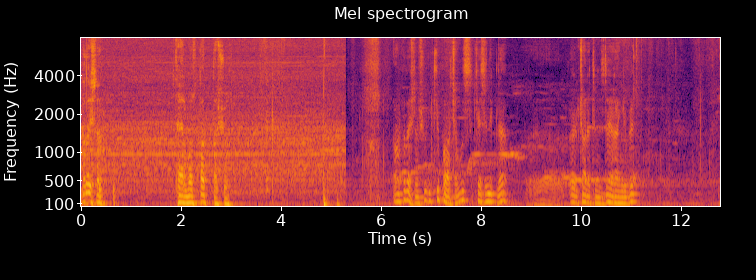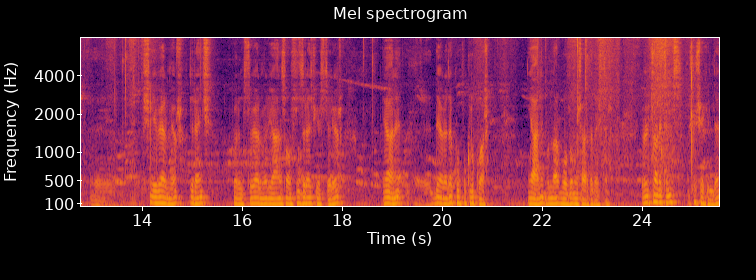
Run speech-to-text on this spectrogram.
Arkadaşlar termostat da şu. Arkadaşlar şu iki parçamız kesinlikle e, ölçü aletimizde herhangi bir e, şey vermiyor. Direnç görüntüsü vermiyor. Yani sonsuz direnç gösteriyor. Yani e, devrede kopukluk var. Yani bunlar bozulmuş arkadaşlar. Ölçü aletimiz şu şekilde.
